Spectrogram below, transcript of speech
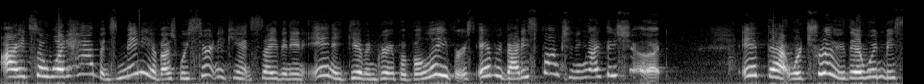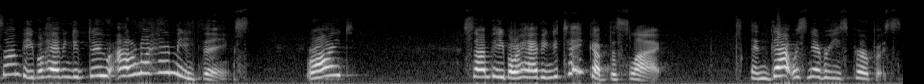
All right, so what happens? Many of us, we certainly can't say that in any given group of believers, everybody's functioning like they should. If that were true, there wouldn't be some people having to do I don't know how many things, right? Some people are having to take up the slack. And that was never his purpose.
